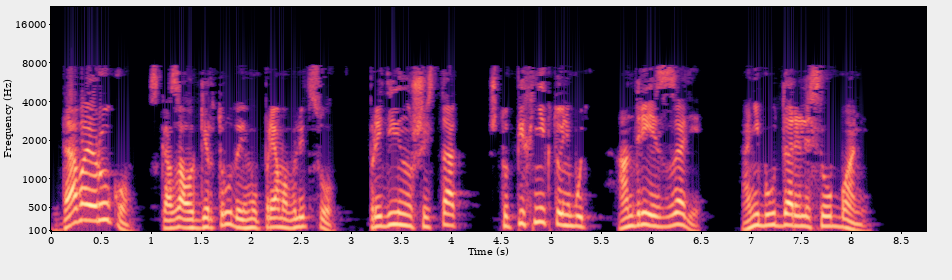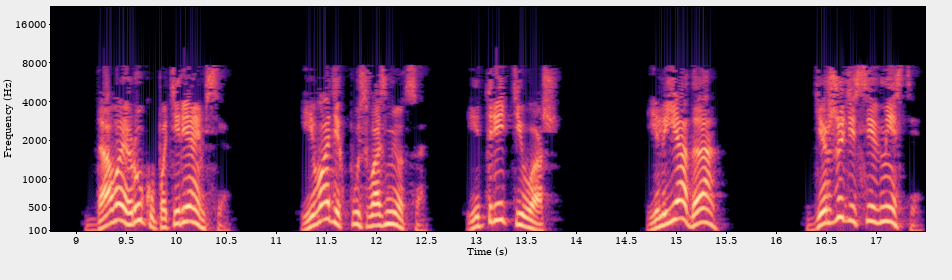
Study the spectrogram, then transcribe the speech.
«Давай руку», — сказала Гертруда ему прямо в лицо, придвинувшись так, что пихни кто-нибудь Андрея сзади, они бы ударились лбами. «Давай руку, потеряемся. И Вадик пусть возьмется, и третий ваш. Илья, да? Держитесь все вместе.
